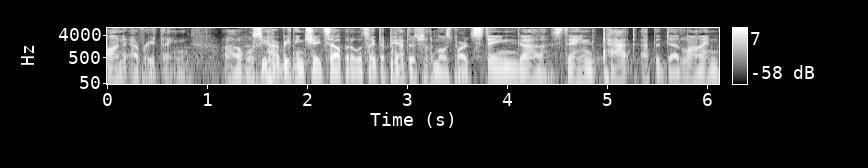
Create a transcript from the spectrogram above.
on everything. Uh, we'll see how everything shakes out, but it looks like the Panthers, for the most part, staying uh, staying pat at the deadline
